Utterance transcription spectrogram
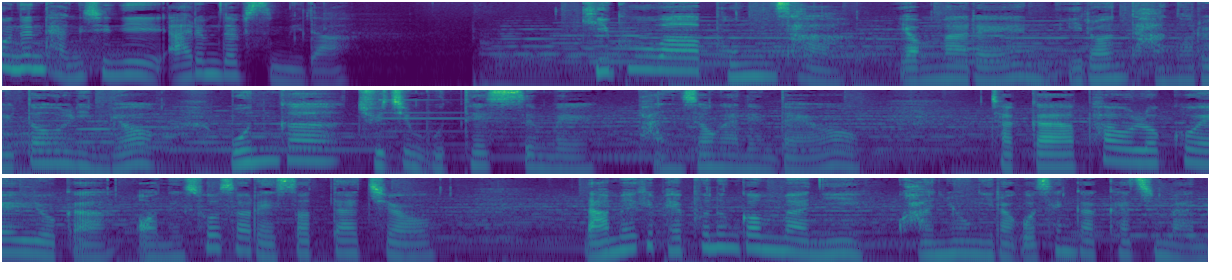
꿈꾸는 당신이 아름답습니다. 기부와 봉사, 연말엔 이런 단어를 떠올리며 뭔가 주지 못했음을 반성하는데요. 작가 파울로 코엘료가 어느 소설에 썼다죠. 남에게 베푸는 것만이 관용이라고 생각하지만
